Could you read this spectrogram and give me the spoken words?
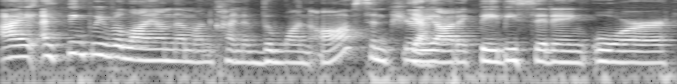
I, I think we rely on them on kind of the one offs and periodic babysitting or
